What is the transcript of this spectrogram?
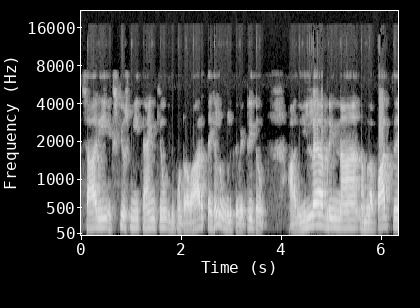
sorry excuse me thank you இது போன்ற வார்த்தைகள் உங்களுக்கு வெற்றி தரும். அது இல்லை அப்படின்னா நம்மளை பார்த்து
